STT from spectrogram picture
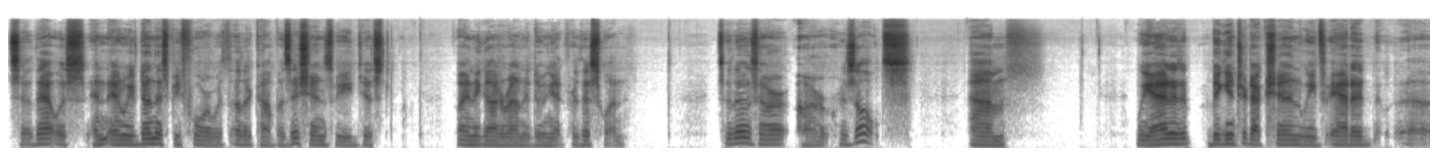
So that was, and, and we've done this before with other compositions. We just finally got around to doing it for this one. So those are our results. Um, we added a big introduction. We've added uh,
